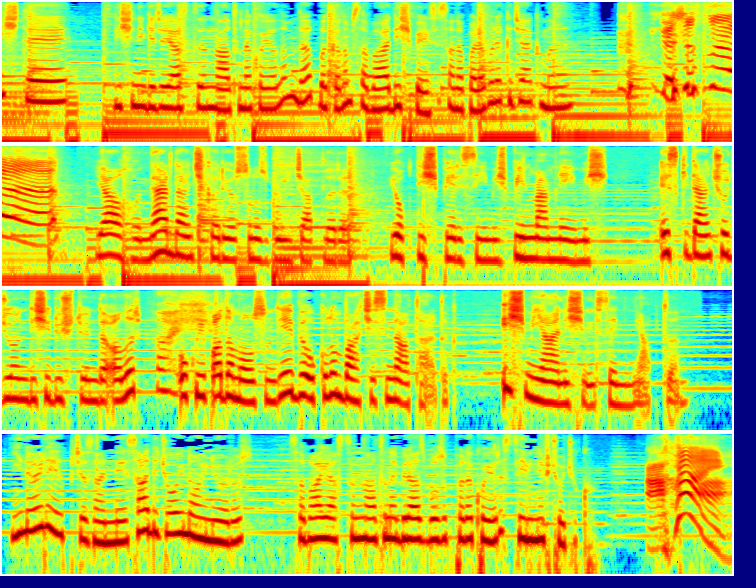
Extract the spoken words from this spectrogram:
İşte dişini gece yastığının altına koyalım da bakalım sabaha diş perisi sana para bırakacak mı? Yaşasın. Yahu nereden çıkarıyorsunuz bu icatları? Yok diş perisiymiş bilmem neymiş. Eskiden çocuğun dişi düştüğünde alır okuyup adam olsun diye bir okulun bahçesine atardık. İş mi yani şimdi senin yaptığın? Yine öyle yapacağız anne. Sadece oyun oynuyoruz. Sabah yastığının altına biraz bozuk para koyarız sevinir çocuk. Aha!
